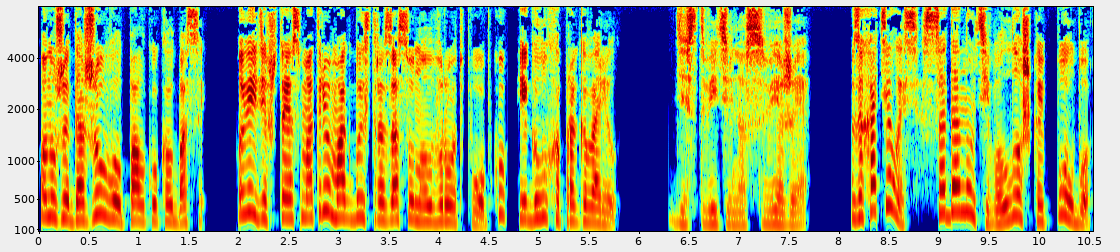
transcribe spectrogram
он уже дожевывал палку колбасы. Увидев, что я смотрю, Мак быстро засунул в рот попку и глухо проговорил. Действительно свежее. Захотелось садануть его ложкой по лбу.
